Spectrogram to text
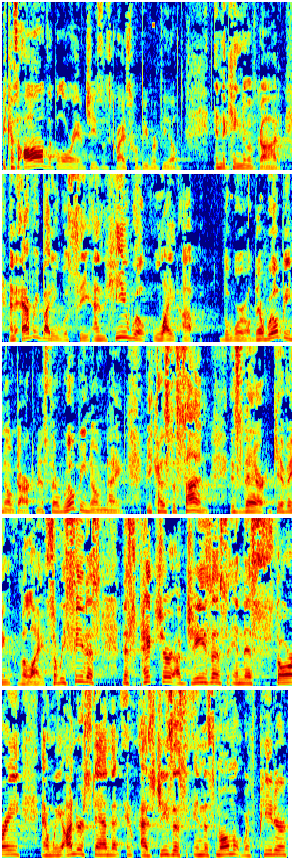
Because all the glory of Jesus Christ will be revealed in the kingdom of God, and everybody will see, and He will light up the world. There will be no darkness. There will be no night because the sun is there giving the light. So we see this, this picture of Jesus in this story and we understand that as Jesus in this moment with Peter,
